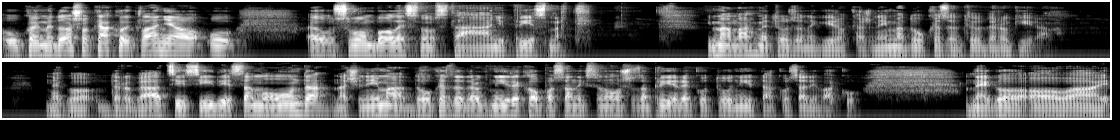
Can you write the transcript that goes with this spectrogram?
u kojem je došlo kako je klanjao u, e, u svom bolesnom stanju prije smrti. Imam Ahmed to zanegirao, kaže, nema dokaza da te derogirano nego derogaciji se ide samo onda, znači nema dokaz da derogaciji, nije rekao poslanik sa ono što sam prije rekao, to nije tako, sad je ovako. Nego, ovaj,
